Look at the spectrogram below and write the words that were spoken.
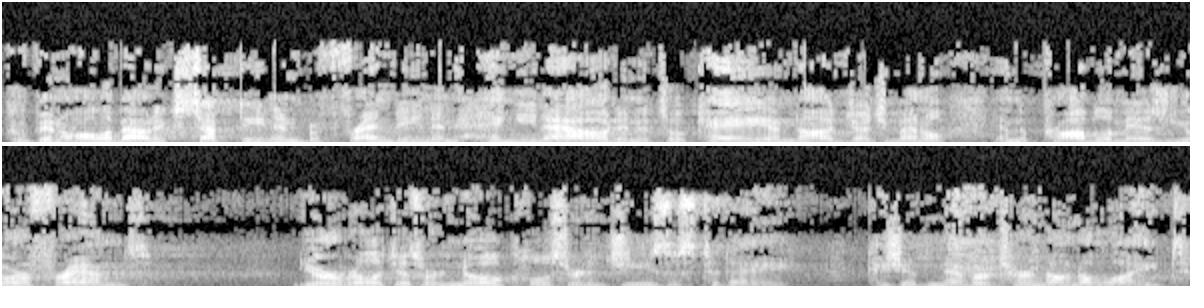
who've been all about accepting and befriending and hanging out and it's okay and non judgmental. And the problem is your friends, your relatives are no closer to Jesus today because you've never turned on a light.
